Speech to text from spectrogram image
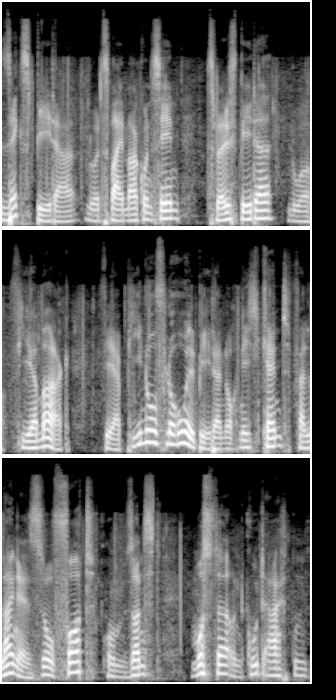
Sechs Bäder, nur 2 Mark und 10, zwölf Bäder, nur 4 Mark. Wer Pinot Fluol Bäder noch nicht kennt, verlange sofort umsonst Muster und Gutachten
